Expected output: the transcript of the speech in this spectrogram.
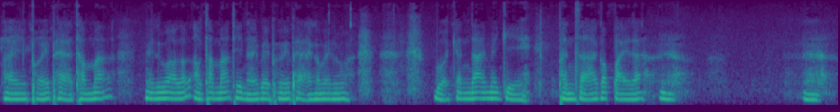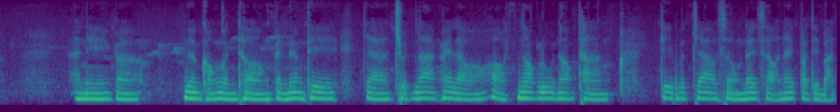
ไปเผยแผ่ธรรมะ ไม่รู้เอาเอาธรรมะที่ไหนไปเผยแผ่ก็ไม่รู้ บวชกันได้ไม่กี่พรรษาก็ไปแล้วอันนี้ก็เรื่องของเงินทองเป็นเรื่องที่จะฉุดลากให้เราออกนอกลู่นอกทาง ที่พระเจ้าทรงได้สอนให้ปฏิบัติ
